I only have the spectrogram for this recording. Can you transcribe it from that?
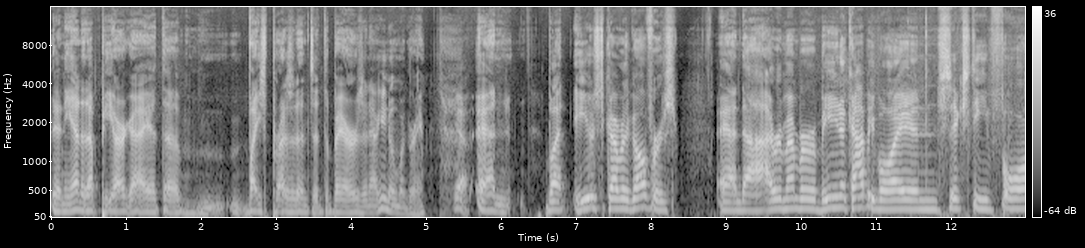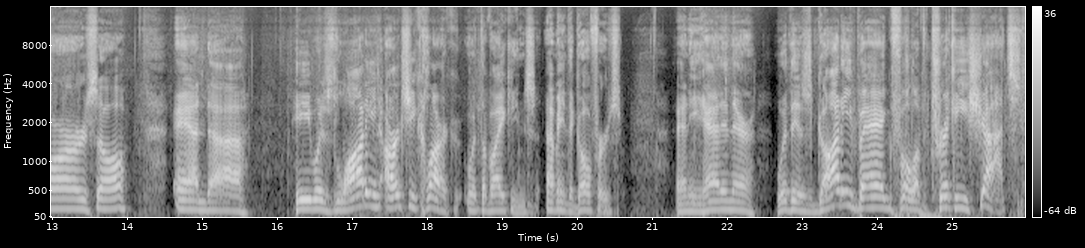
and he ended up PR guy at the vice president at the Bears, and now you knew McGrane. Yeah. and but he used to cover the Gophers. And uh, I remember being a copy boy in '64 or so, and uh, he was lauding Archie Clark with the Vikings. I mean the Gophers, and he had in there with his gaudy bag full of tricky shots,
